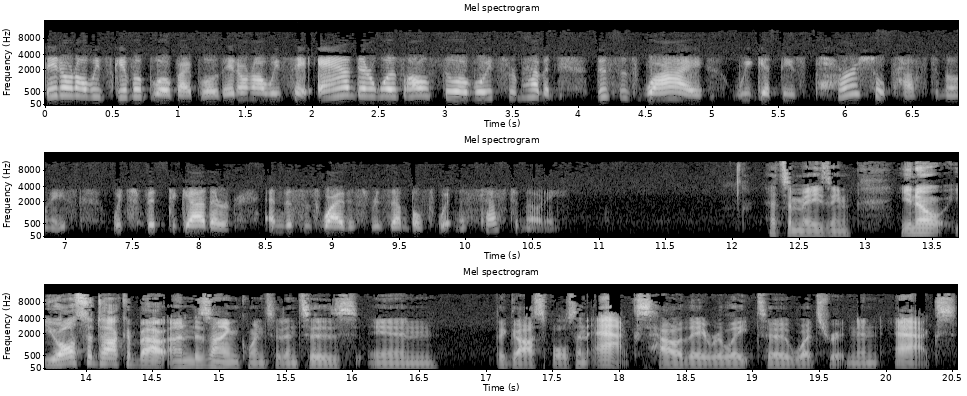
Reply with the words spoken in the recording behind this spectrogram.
They don't always give a blow by blow. They don't always say, and there was also a voice from heaven. This is why we get these partial testimonies which fit together, and this is why this resembles witness testimony. That's amazing. You know, you also talk about undesigned coincidences in the Gospels and Acts, how they relate to what's written in Acts,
